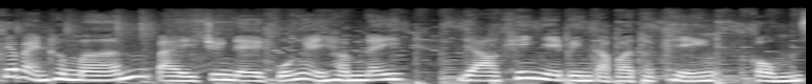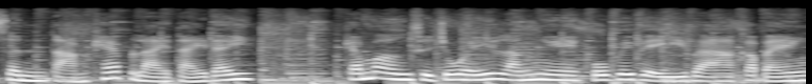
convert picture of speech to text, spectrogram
Các bạn thân mến, bài chuyên đề của ngày hôm nay do khi nhi biên tập và thực hiện cũng xin tạm khép lại tại đây. Cảm ơn sự chú ý lắng nghe của quý vị và các bạn.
